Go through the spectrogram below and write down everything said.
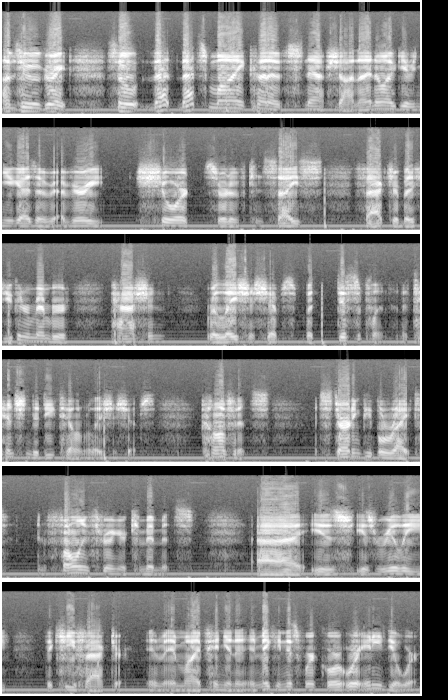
I'm doing great. So that that's my kind of snapshot. And I know I've given you guys a, a very short, sort of concise factor, but if you can remember passion, relationships, but discipline and attention to detail in relationships, confidence, and starting people right, and following through on your commitments, uh, is is really the key factor, in, in my opinion, in, in making this work or, or any deal work.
